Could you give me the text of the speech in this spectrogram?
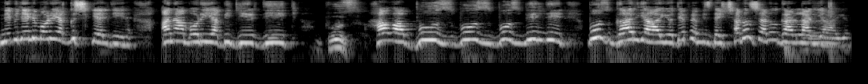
Ne bilelim oraya kış geldiğini. Anam oraya bir girdik. Buz. Hava buz buz buz bildiğin buz gar yağıyor tepemizde şarıl şarıl garlar yağıyor.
